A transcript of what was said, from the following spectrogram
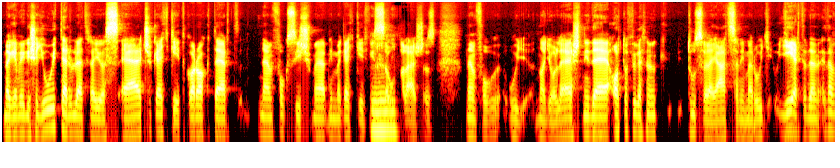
Meg végig egy új területre jössz el, csak egy-két karaktert nem fogsz ismerni, meg egy-két visszautalás az nem fog úgy nagyon leesni, de attól függetlenül tudsz vele játszani, mert úgy, úgy érted,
